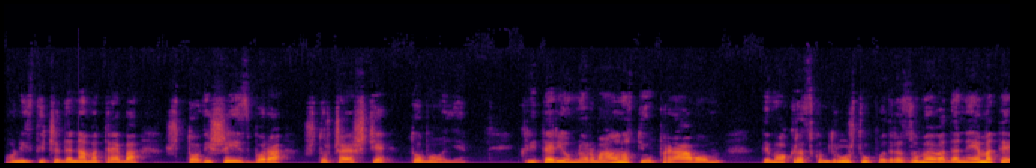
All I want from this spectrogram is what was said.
On ističe da nama treba što više izbora, što češće, to bolje. Kriterijum normalnosti u pravom demokratskom društvu podrazumeva da nemate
